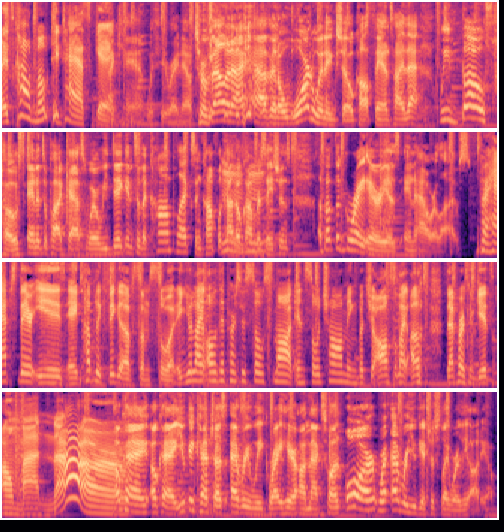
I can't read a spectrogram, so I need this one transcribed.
it's called multitasking. I can't with you right now. Tre'vell and I have an award winning show called Fanti that we both host, and it's a podcast where we dig into the complex and complicado mm-hmm. conversations about the gray areas in our lives. Perhaps there is a public figure of some sort, and you're like, oh, that person's so smart and so charming, but you're also like, oh, that person gets on my nerves. Okay, okay. You can catch us every week right here on Max Fun or wherever you get your Slay Worthy audio.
